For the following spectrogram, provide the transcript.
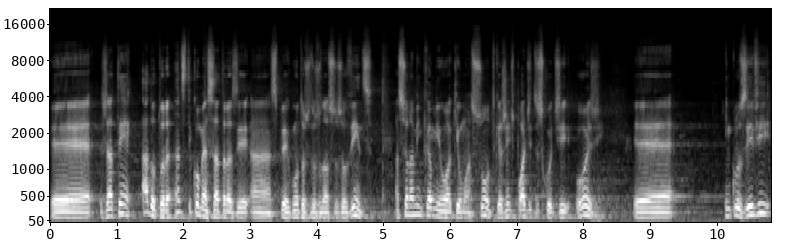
É, já tem. Ah, doutora, antes de começar a trazer as perguntas dos nossos ouvintes, a senhora me encaminhou aqui um assunto que a gente pode discutir hoje é, inclusive,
